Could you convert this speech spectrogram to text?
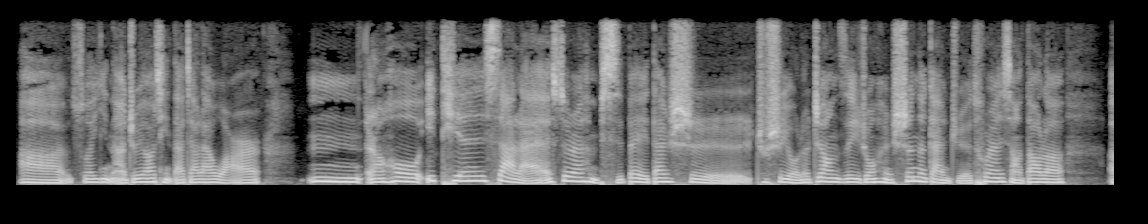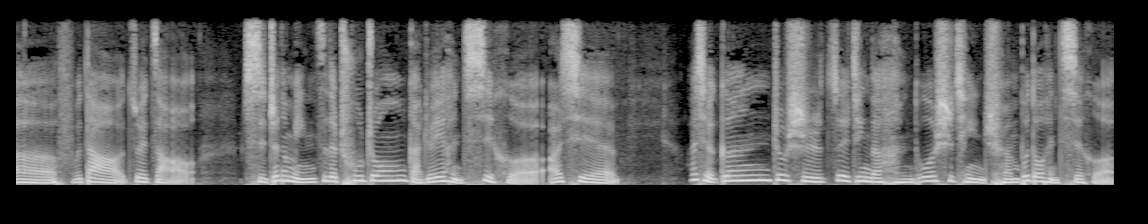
啊，所以呢，就邀请大家来玩儿。嗯，然后一天下来，虽然很疲惫，但是就是有了这样子一种很深的感觉，突然想到了。呃，辅导最早起这个名字的初衷，感觉也很契合，而且而且跟就是最近的很多事情全部都很契合。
